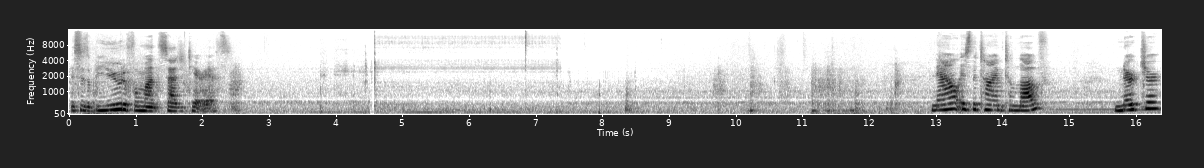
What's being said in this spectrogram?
This is a beautiful month, Sagittarius. Now is the time to love, nurture,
